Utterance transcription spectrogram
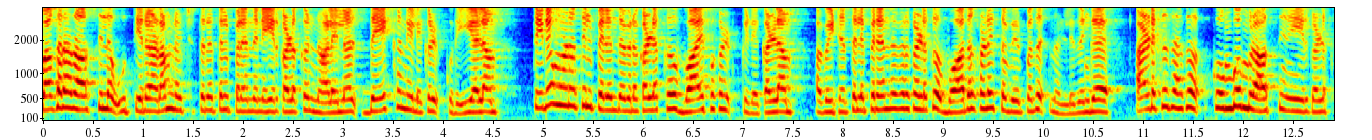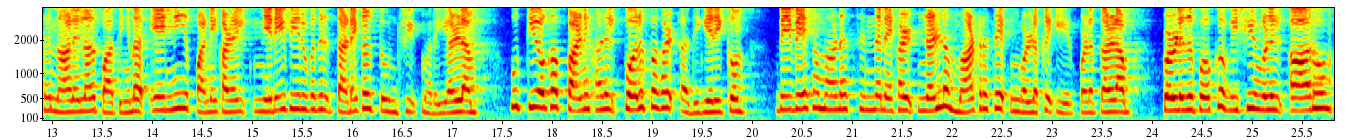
மகர ராசியில உத்திராடம் நட்சத்திரத்தில் பிறந்த நேயர்களுக்கு நாளை நாள் தேக்க நிலைகள் குறியலாம். திருமணத்தில் பிறந்தவர்களுக்கு வாய்ப்புகள் கிடைக்கலாம். அவ்விட்டத்தில் பிறந்தவர்களுக்கு வாதங்களை தவிர்ப்பது நல்லதுங்க. அடுத்ததாக கும்பம் ராசி நேயர்களுக்கு நாளை நாள் பார்த்தீங்கன்னா எண்ணிய பணிகளில் நிறைவேறுவதில் தடைகள் தோன்றி மறையலாம். உத்தியோக பணிகளில் பொறுப்புகள் அதிகரிக்கும். விவேகமான சிந்தனைகள் நல்ல மாற்றத்தை உங்களுக்கு ஏற்படுத்தலாம். பொழுதுபோக்கு விஷயங்களில் ஆர்வம்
